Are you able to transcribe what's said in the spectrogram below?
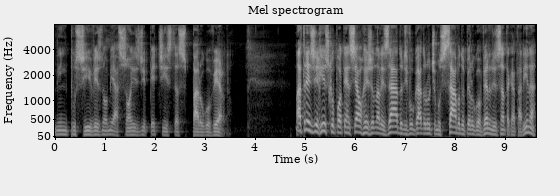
em possíveis nomeações de petistas para o governo. Matriz de risco potencial regionalizado, divulgado no último sábado pelo governo de Santa Catarina,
